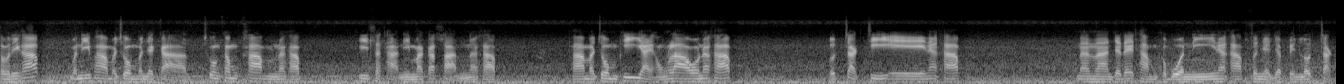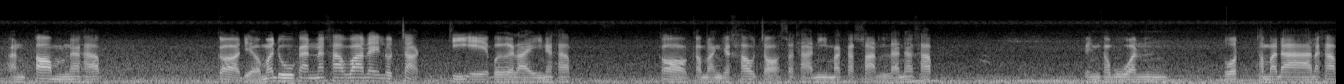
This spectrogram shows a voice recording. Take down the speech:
สวัสดีครับ วันนี้พามาชมบรรยากาศช่วงค่ำๆนะครับ ที่สถานีมักกะสันนะครับ พามาชมพี่ใหญ่ของเรานะครับรถจักร GA นะครับ นานๆจะได้ทำขบวนนี้นะครับ ส่วนใหญ่จะเป็นรถจักรอันต้อมนะครับ ก็เดี๋ยวมาดูกันนะครับว่าได้รถจักร GA เบอร์อะไรนะครับ ก็กำลังจะเข้าจอดสถานีมักกะสันแล้วนะครับ เป็นขบวนรถธรรมดานะครับ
